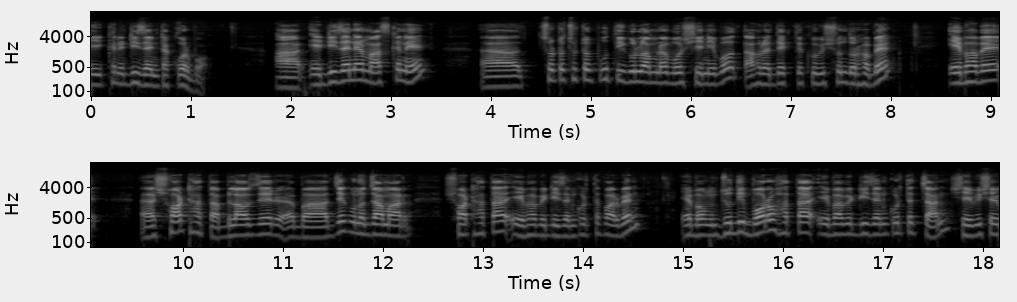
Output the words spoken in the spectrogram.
এইখানে ডিজাইনটা করব। আর এই ডিজাইনের মাঝখানে ছোট ছোট পুঁতিগুলো আমরা বসিয়ে নিব, তাহলে দেখতে খুবই সুন্দর হবে। এভাবে শর্ট হাতা, ব্লাউজের বা যে কোনো জামার শর্ট হাতা এভাবে ডিজাইন করতে পারবেন। এবং যদি বড় হাতা এভাবে ডিজাইন করতে চান সেই বিষয়ে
